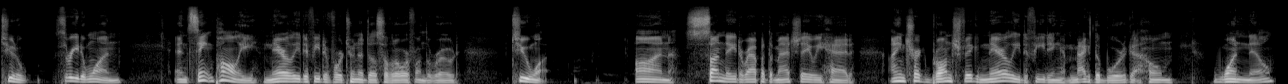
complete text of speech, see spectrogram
2 3 1, and St. Pauli narrowly defeated Fortuna Düsseldorf on the road 2 1. On Sunday, to wrap up the match day, we had Eintracht Braunschweig narrowly defeating Magdeburg at home 1 0.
